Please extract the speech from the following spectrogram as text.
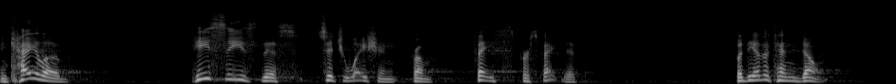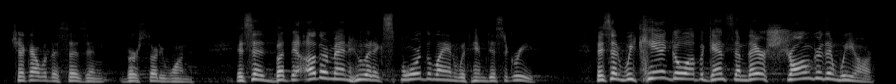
And Caleb, he sees this situation from faith's perspective but the other 10 don't. Check out what it says in verse 31. It said, But the other men who had explored the land with him disagreed. They said, We can't go up against them. They are stronger than we are.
